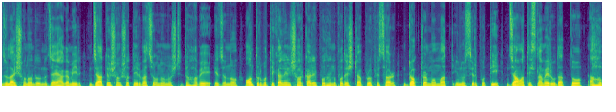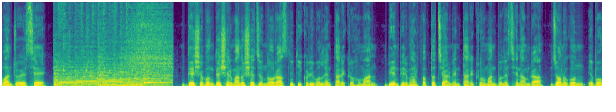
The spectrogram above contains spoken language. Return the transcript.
জুলাই সনদ অনুযায়ী আগামীর জাতীয় সংসদ নির্বাচন অনুষ্ঠিত হবে। এজন্য অন্তর্বর্তীকালীন সরকারের প্রধান উপদেষ্টা প্রফেসর ডক্টর মোহাম্মদ ইউনুসের প্রতি জামাত ইসলামের উদাত্ত আহ্বান রয়েছে। 对。দেশ এবং দেশের মানুষের জন্য রাজনীতি করি বললেন তারেক রহমান। বিএনপির ভারপ্রাপ্ত চেয়ারম্যান তারেক রহমান বলেছেন, আমরা জনগণ এবং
